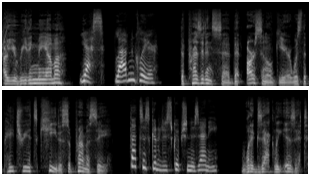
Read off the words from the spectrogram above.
Are you reading me, Emma? Yes, loud and clear. The President said that Arsenal Gear was the Patriots' key to supremacy. That's as good a description as any. What exactly is it?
